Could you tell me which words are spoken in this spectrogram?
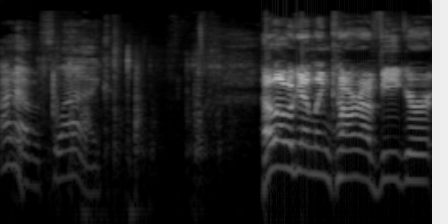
I have a flag. Hello again, Linkara, Viger,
